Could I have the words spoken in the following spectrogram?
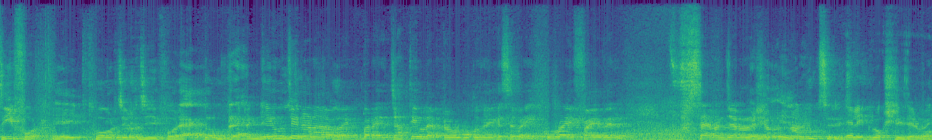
G four eight four zero G four একদম চেনে একবারে জাতীয় ল্যাপটপের মতো হয়ে গেছে ভাই কোরাই ফাইভ এর সেভেন জেনারেশন? এলিট বুক সিরিজের ভাই.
